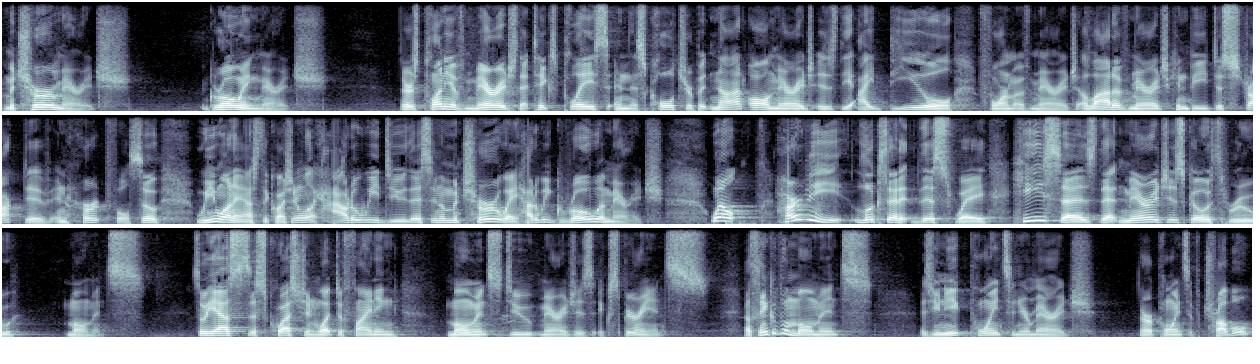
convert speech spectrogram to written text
mature marriage, growing marriage. There's plenty of marriage that takes place in this culture, but not all marriage is the ideal form of marriage. A lot of marriage can be destructive and hurtful. So we want to ask the question well, like, how do we do this in a mature way? How do we grow a marriage? Well, Harvey looks at it this way. He says that marriages go through moments. So he asks this question what defining moments do marriages experience? Now, think of a moment as unique points in your marriage. There are points of trouble,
